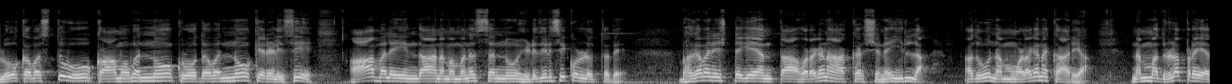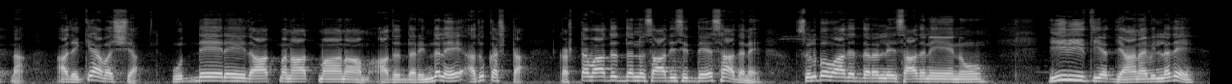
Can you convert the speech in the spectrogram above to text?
ಲೋಕವಸ್ತುವು ಕಾಮವನ್ನೋ ಕ್ರೋಧವನ್ನೋ ಕೆರಳಿಸಿ ಆ ಬಲೆಯಿಂದ ನಮ್ಮ ಮನಸ್ಸನ್ನು ಹಿಡಿದಿರಿಸಿಕೊಳ್ಳುತ್ತದೆ. ಭಗವನಿಷ್ಠೆಗೆ ಅಂತ ಹೊರಗಣ ಆಕರ್ಷಣೆ ಇಲ್ಲ. ಅದು ನಮ್ಮೊಳಗನ ಕಾರ್ಯ, ನಮ್ಮ ದೃಢ ಪ್ರಯತ್ನ, ಅದಕ್ಕೆ ಅವಶ್ಯ. ಉದ್ದೇರೇದಾತ್ಮನಾತ್ಮಾನಾಂ ಆದದ್ದರಿಂದಲೇ ಅದು ಕಷ್ಟ. ಕಷ್ಟವಾದದ್ದನ್ನು ಸಾಧಿಸಿದ್ದೇ ಸಾಧನೆ. ಸುಲಭವಾದದ್ದರಲ್ಲಿ ಸಾಧನೆ ಏನು? ಈ ರೀತಿಯ ಧ್ಯಾನವಿಲ್ಲದೆ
